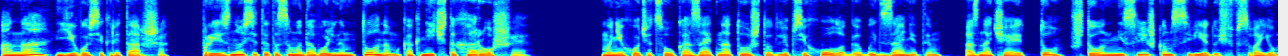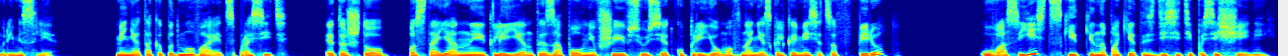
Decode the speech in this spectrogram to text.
Она, его секретарша, произносит это самодовольным тоном, как нечто хорошее. Мне хочется указать на то, что для психолога быть занятым означает то, что он не слишком сведущ в своем ремесле. Меня так и подмывает спросить, это что, постоянные клиенты, заполнившие всю сетку приемов на несколько месяцев вперед? У вас есть скидки на пакеты с 10 посещений?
